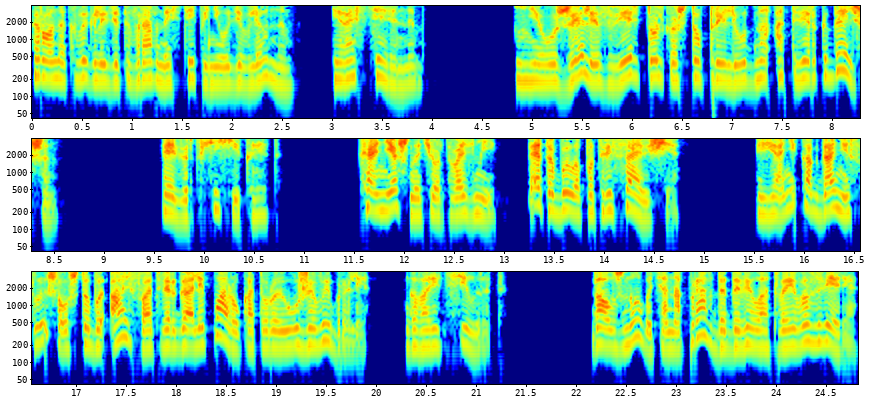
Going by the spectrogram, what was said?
Ронок выглядит в равной степени удивленным и растерянным. Неужели зверь только что прилюдно отверг Дельшин? Эверт хихикает. «Конечно, черт возьми, это было потрясающе. Я никогда не слышал, чтобы альфа отвергали пару, которую уже выбрали», — говорит Силред. «Должно быть, она правда довела твоего зверя.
